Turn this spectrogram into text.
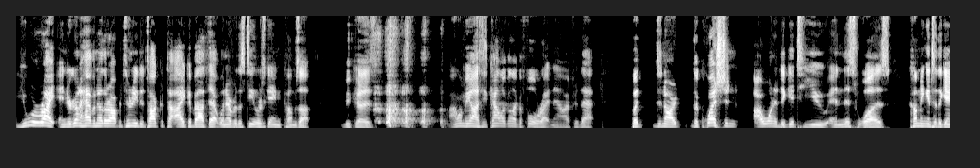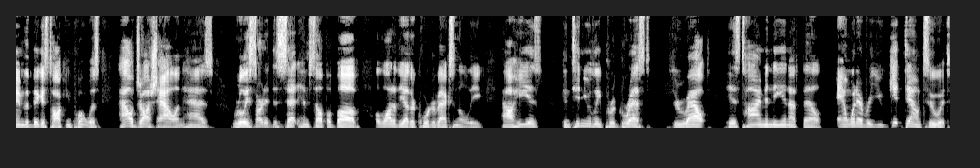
you were right, and you're gonna have another opportunity to talk to Ike about that whenever the Steelers game comes up, because I'm gonna be honest, he's kind of looking like a fool right now after that. But Denard, the question I wanted to get to you, and this was coming into the game, the biggest talking point was how Josh Allen has really started to set himself above a lot of the other quarterbacks in the league. How he has continually progressed throughout his time in the NFL. And whenever you get down to it,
